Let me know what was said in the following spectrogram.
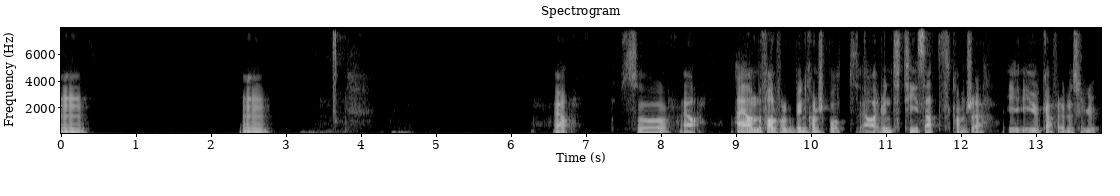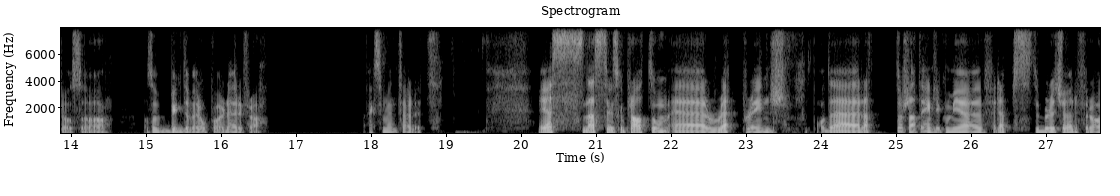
Mm. Mm. Ja. Så ja. Jeg anbefaler folk å begynne kanskje på et- ja, rundt ti sett kanskje i, i uka for en muskelgruppe, og så, og så bygg det bare oppover derifra. Eksperimentere litt. Yes, neste vi skal prate om er rep range, og det er rett og slett egentlig hvor mye reps du burde kjøre for å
